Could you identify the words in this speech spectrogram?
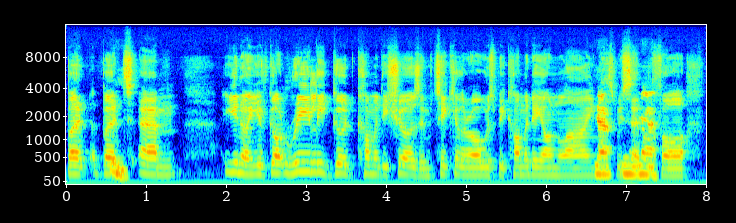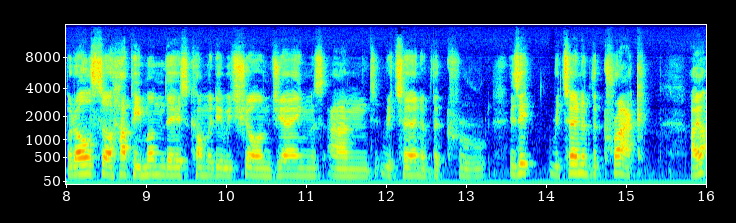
but but um, you know, you've got really good comedy shows. In particular, always be comedy online, Yeah, as we said yeah. before. But also Happy Mondays comedy with Sean James and Return of the Cr- is it Return of the Crack? I, I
